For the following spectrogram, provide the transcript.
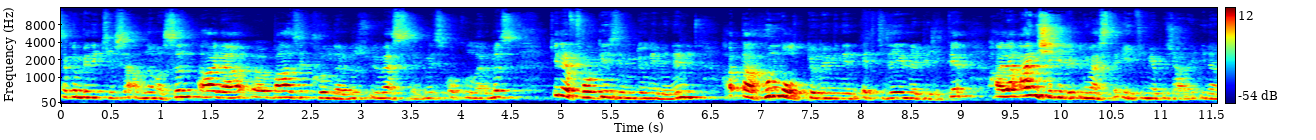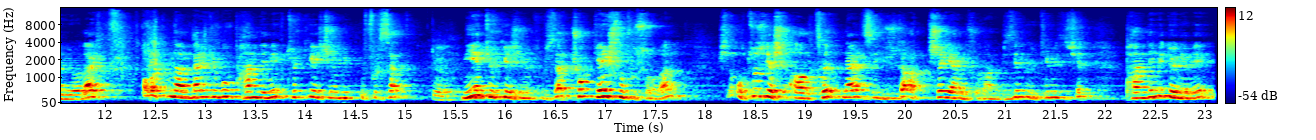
Sakın beni kimse anlamasın. Hala e, bazı kurumlarımız, üniversitelerimiz, okullarımız yine Fordizm döneminin hatta Humboldt döneminin etkileriyle birlikte hala aynı şekilde üniversite eğitim yapacağına inanıyorlar. O bakımdan bence bu pandemi Türkiye için büyük bir fırsat. Evet. Niye Türkiye için bir fırsat? Çok genç nüfusu olan, işte 30 yaş altı neredeyse %60'a gelmiş olan bizim ülkemiz için pandemi dönemi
